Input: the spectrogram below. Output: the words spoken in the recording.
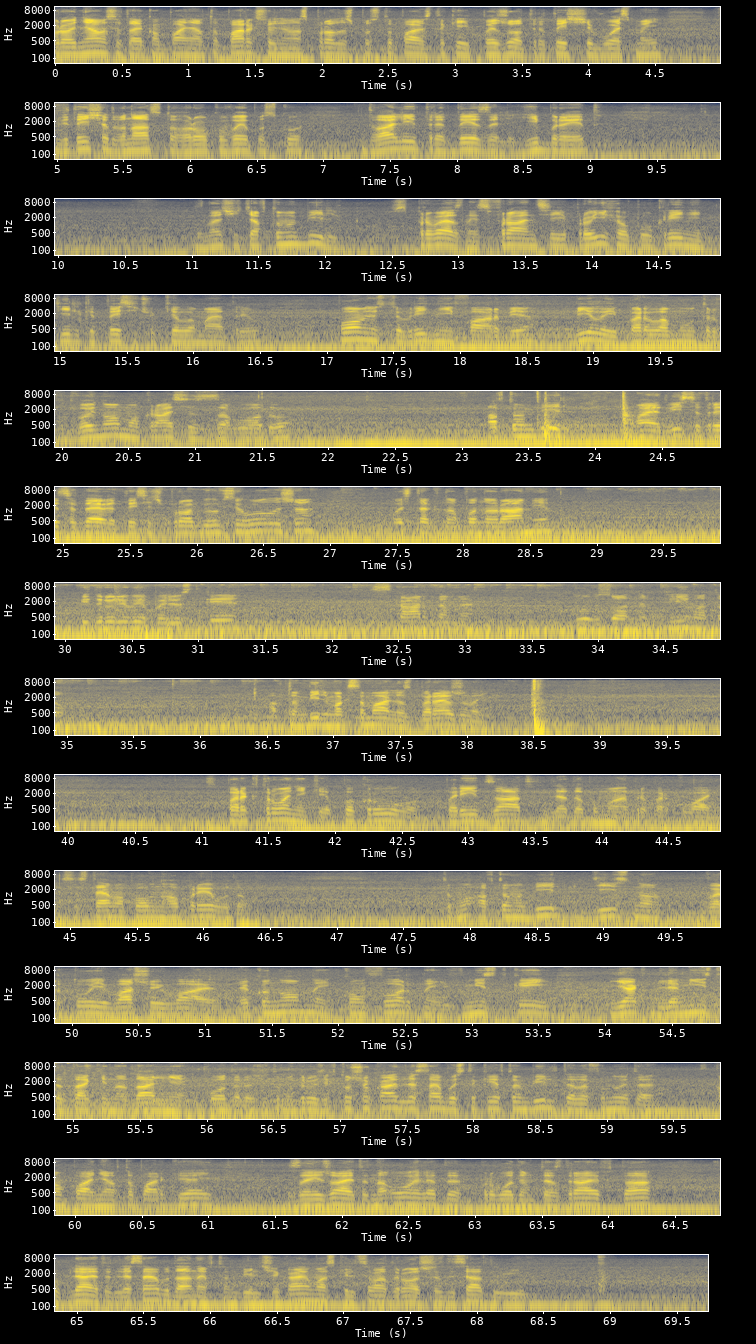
Доброго дня, вітає компанія Автопарк. Сьогодні у нас продаж поступає ось такий Peugeot 3008 2012 року випуску. 2 літри дизель гібрид. Значить, автомобіль привезений з Франції, проїхав по Україні тільки 1000 кілометрів. Повністю в рідній фарбі, білий перламутр в двойному окрасі з заводу. Автомобіль має 239 тисяч пробігу всього лише. Ось так на панорамі підрульові пелюстки з картами, двохзонним кліматом. Автомобіль максимально збережений. Парктроніки по кругу, перед-зад для допомоги при паркуванні, система повного приводу. Тому автомобіль дійсно вартує вашої уваги. Економний, комфортний, вмісткий як для міста, так і на дальні подорожі. Тому, друзі, хто шукає для себе ось такий автомобіль, телефонуйте компанію Автопарк UA, заїжджаєте на огляди, проводимо тест-драйв та купляєте для себе даний автомобіль. Чекаємо вас, кільцева дорога 60 Львів.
